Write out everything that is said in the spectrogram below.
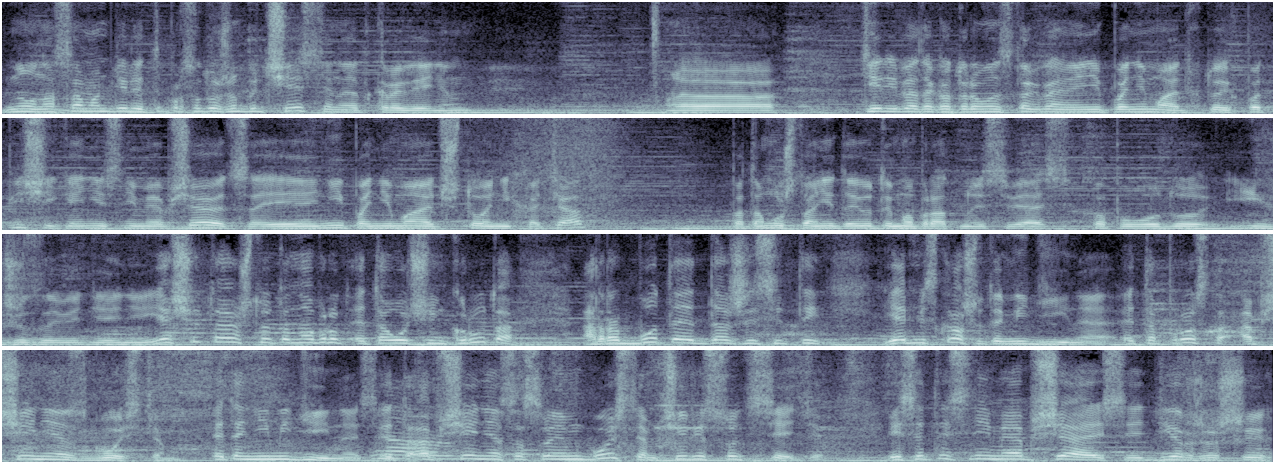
Но на самом деле ты просто должен быть честен и откровенен. Э, те ребята, которые в Инстаграме, они понимают, кто их подписчики, они с ними общаются, и они понимают, что они хотят – потому что они дают им обратную связь по поводу их же заведения. Я считаю, что это наоборот, это очень круто, а работает даже если ты, я бы не сказал, что это медийное, это просто общение с гостем, это не медийность, да. это общение со своим гостем через соцсети. Если ты с ними общаешься и держишь их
